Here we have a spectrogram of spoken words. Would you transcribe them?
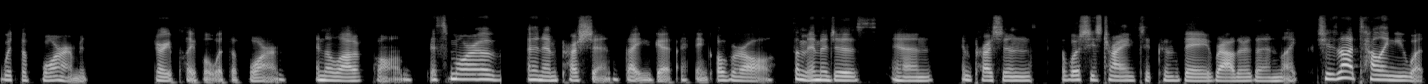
with the form, it's very playful with the form in a lot of poems. It's more of an impression that you get, I think, overall. Some images and impressions of what she's trying to convey rather than like she's not telling you what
